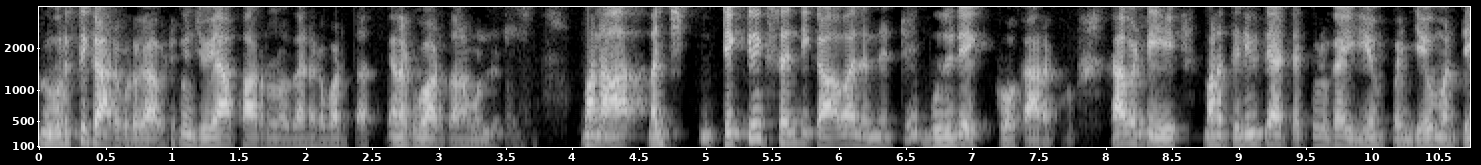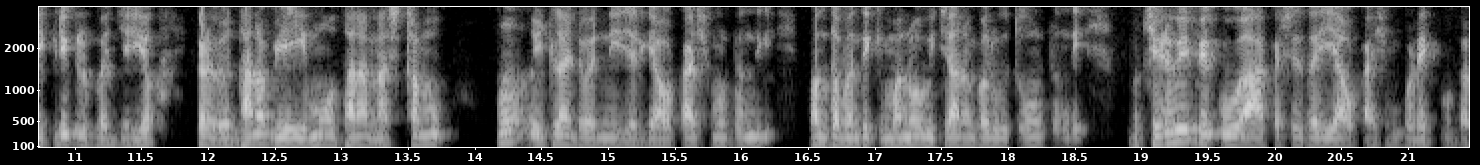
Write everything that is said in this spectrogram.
వృత్తికారకుడు కాబట్టి కొంచెం వ్యాపారంలో వెనకబడతా వెనకబడతా ఉండటం. మన మంచి టెక్నిక్స్ అన్ని కావాలన్నట్టే బుధుడే ఎక్కువ కారకుడు. కాబట్టి మన తెలివితేట ఎక్కువగా ఏం పనిచేయవు మన టెక్నిక్లు పనిచేయవు. ఇక్కడ ధన వ్యయము ధన నష్టము ఇట్లాంటివన్నీ జరిగే అవకాశం ఉంటుంది. కొంతమందికి మనోవిచారం కలుగుతూ ఉంటుంది. చెడు వైపు ఎక్కువగా ఆకర్షిత అయ్యే అవకాశం కూడా ఎక్కువగా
